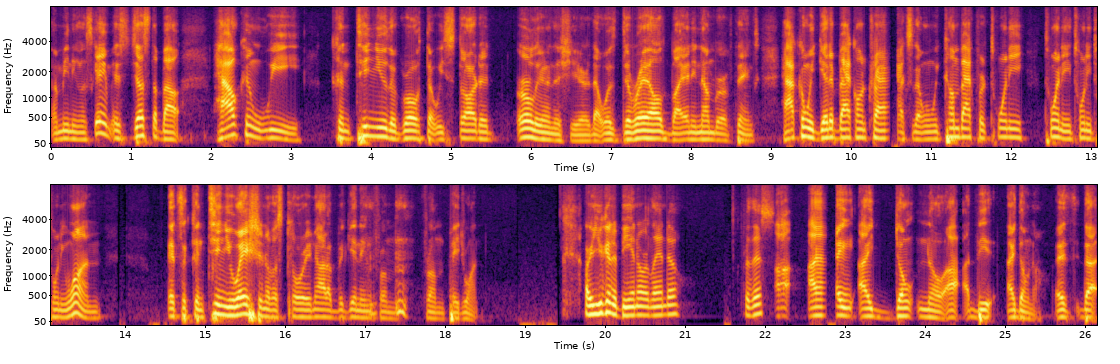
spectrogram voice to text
a meaningless game. It's just about how can we continue the growth that we started earlier in this year that was derailed by any number of things. How can we get it back on track so that when we come back for 2020, 2021, it's a continuation of a story, not a beginning from from page one. Are you going to be in Orlando for this? Uh, I, I I don't know. Uh, the I don't know. It's, the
